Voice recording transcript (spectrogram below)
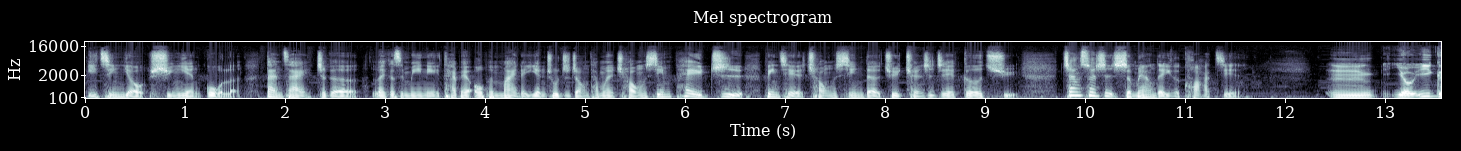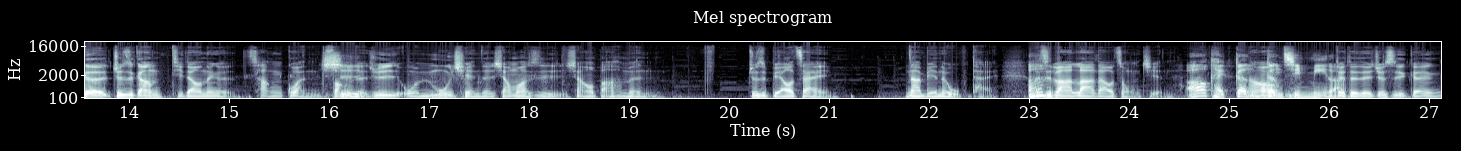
已经有巡演过了，但在这个 Legacy Mini 台北 Open Mic 的演出之中，他们会重新配置，并且重新的去诠释这些歌曲。这样算是什么样的一个跨界？嗯，有一个就是刚刚提到那个场馆方的，是就是我们目前的想法是想要把他们，就是不要在那边的舞台，啊、而是把它拉到中间。OK，更更亲密了。对对对，就是跟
